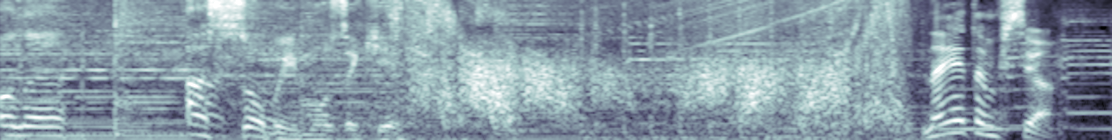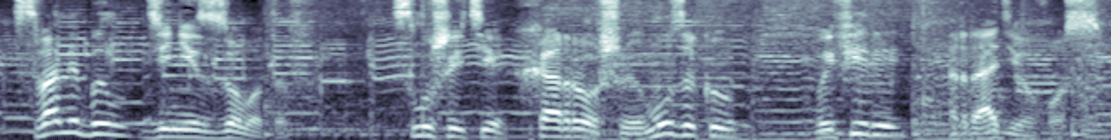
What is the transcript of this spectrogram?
Зона особой музыки. На этом все. С вами был Денис Золотов. Слушайте хорошую музыку в эфире Радио ВОЗ.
